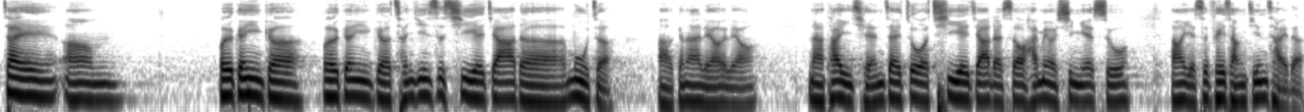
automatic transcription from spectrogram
在嗯。我有跟一个，我有跟一个曾经是企业家的牧者啊，跟他聊一聊。那他以前在做企业家的时候还没有信耶稣，然后也是非常精彩的。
